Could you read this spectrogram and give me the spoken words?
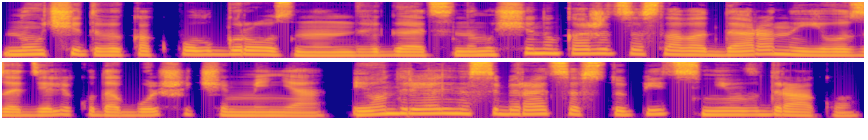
Но учитывая, как Пол грозно надвигается на мужчину, кажется, слова Даррена его задели куда больше, чем меня. И он реально собирается вступить с ним в драку.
